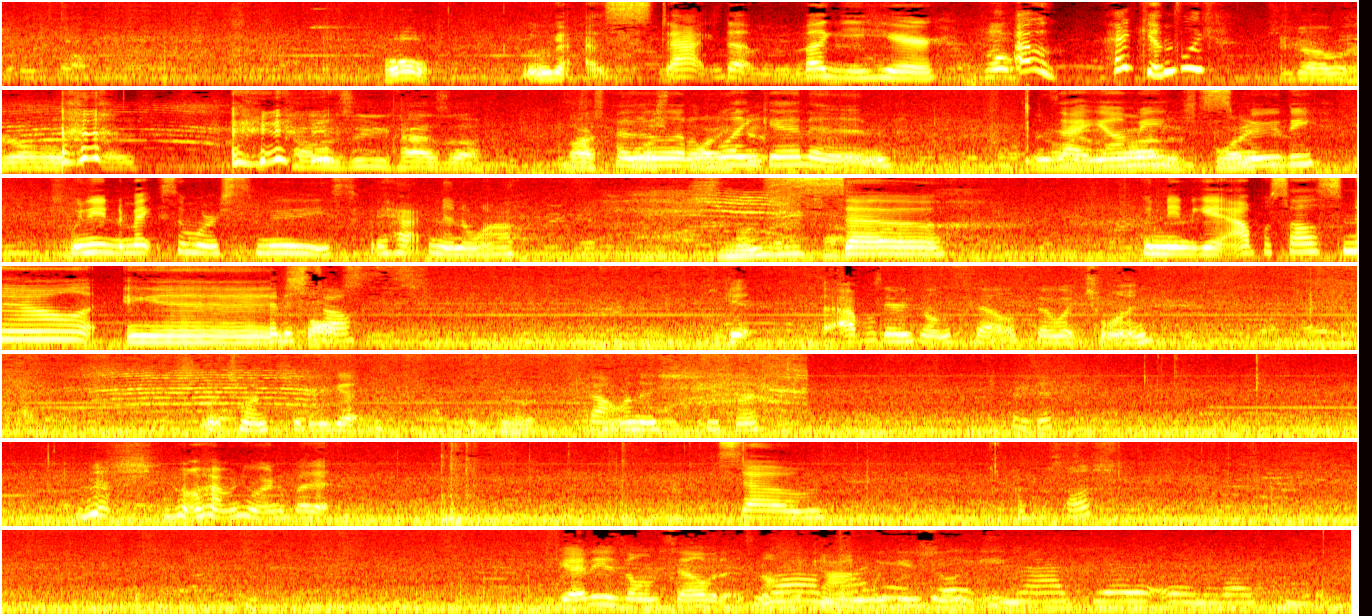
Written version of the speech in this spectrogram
Oh, We got a stacked up buggy here. Oh. oh, hey Kinsley. she got her own little space. Cozy has a nice Has plush a little blanket. blanket, and is Go that ahead and buy yummy smoothie? We need to make some more smoothies. We hadn't in a while. Smoothie. So we need to get applesauce now and Sauce. sauce. The apple there's on sale, so which one? Which one should we get? Okay. That one is cheaper. Pretty good. we don't have anywhere to put it. So, applesauce. Getty is on sale, but it's not the kind we usually eat.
